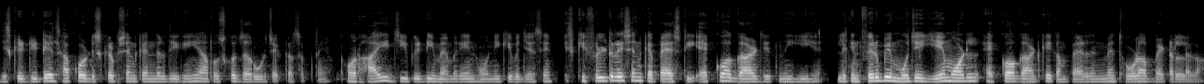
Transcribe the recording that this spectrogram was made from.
जिसकी डिटेल्स आपको डिस्क्रिप्शन के अंदर दी गई है, आप उसको ज़रूर चेक कर सकते हैं। और हाई जीपीडी मेमोरेन होने की वजह से इसकी फिल्ट्रेशन कैपेसिटी एक्वा गार्ड जितनी ही है, लेकिन फिर भी मुझे ये मॉडल एक्वा गार्ड के कंपेरिजन में थोड़ा बेटर लगा।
